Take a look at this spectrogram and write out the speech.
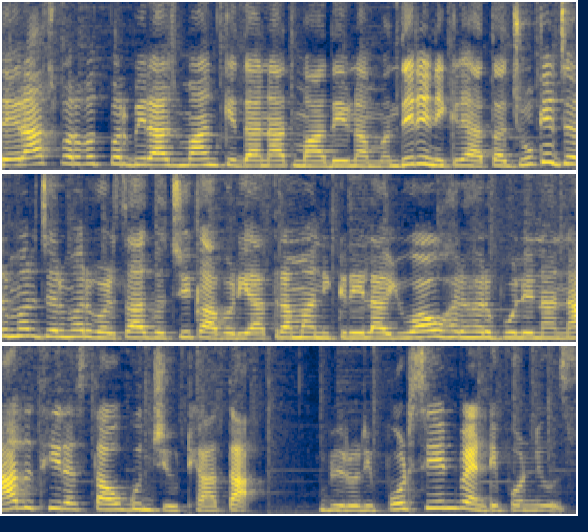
જયરાજ પર્વત પર બિરાજમાન કેદારનાથ મહાદેવના મંદિરે નીકળ્યા હતા. જો કે ઝરમર ઝરમર વરસાદ વચ્ચે કાવડ યાત્રામાં નીકળેલા યુવાઓ હર હર ભોલેના નાદથી રસ્તાઓ ગુંજી ઉઠ્યા હતા. Bureau report CN twenty news.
